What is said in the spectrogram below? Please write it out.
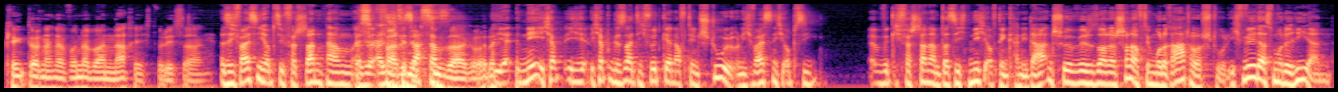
Klingt doch nach einer wunderbaren Nachricht, würde ich sagen. Also ich weiß nicht, ob Sie verstanden haben, also als ich gesagt habe, ja, nee, ich habe ich, ich hab gesagt, ich würde gerne auf den Stuhl und ich weiß nicht, ob Sie wirklich verstanden haben, dass ich nicht auf den Kandidatenstuhl will, sondern schon auf den Moderatorstuhl. Ich will das moderieren.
